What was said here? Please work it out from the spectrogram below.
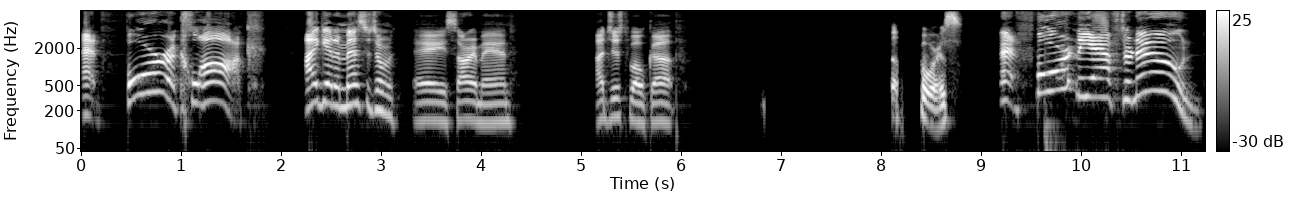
At four o'clock, I get a message from Hey, sorry man. I just woke up. Of course. At four in the afternoon.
